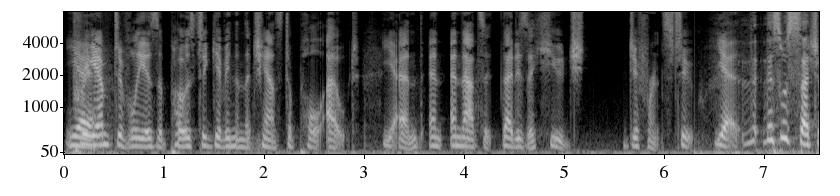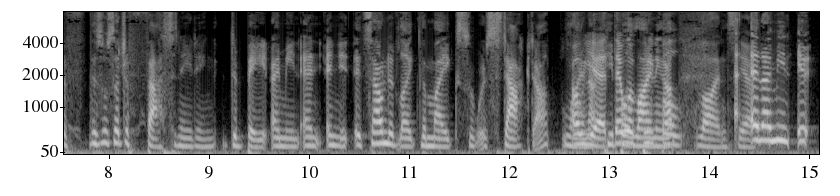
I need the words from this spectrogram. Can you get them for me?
Yeah. preemptively as opposed to giving them the chance to pull out. Yeah. and and and that's a, that is a huge difference too. yeah, Th- this was such a this was such a fascinating debate. I mean, and and it sounded like the mics were stacked up. Line Oh, yeah, up, people there were lining people up lines, yeah. and I mean it.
